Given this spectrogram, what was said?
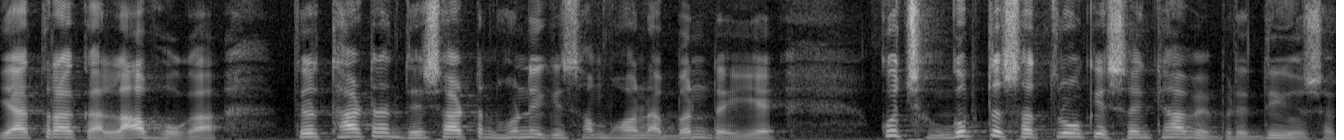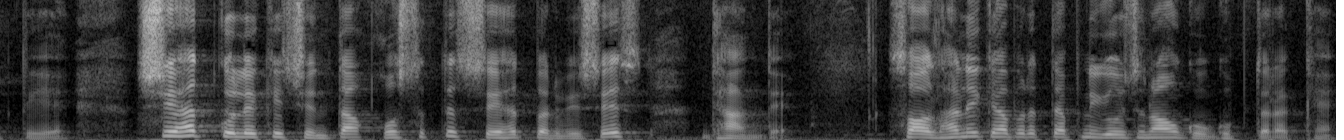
यात्रा का लाभ होगा तीर्थाटन, देशाटन होने की संभावना बन रही है। कुछ गुप्त शत्रुओं की संख्या में वृद्धि हो सकती है। सेहत को लेकर चिंता हो सकती है। सेहत पर विशेष ध्यान दें। सावधानी क्या बरतें अपनी योजनाओं को गुप्त रखें।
